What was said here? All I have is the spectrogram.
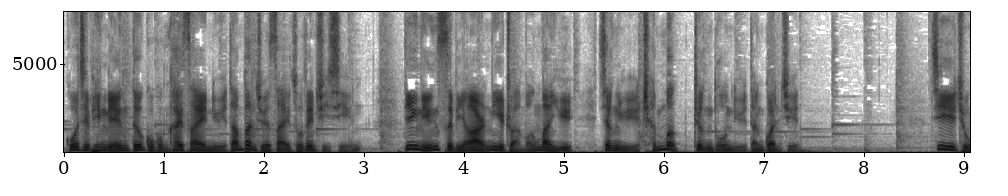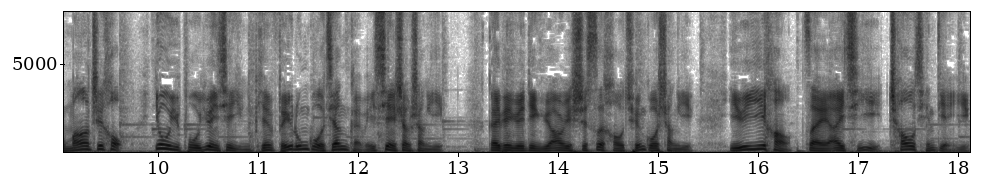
国际乒联德国公开赛女单半决赛昨天举行，丁宁四比二逆转王曼玉，将与陈梦争夺女单冠军。继《囧妈》之后，又一部院线影片《肥龙过江》改为线上上映，该片原定于二月十四号全国上映，已于一号在爱奇艺超前点映。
